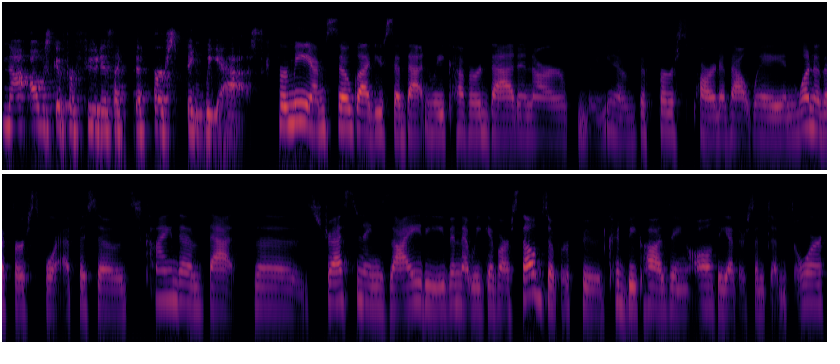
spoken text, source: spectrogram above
not always go for food as like the first thing we ask. For me, I'm so glad you said that, and we covered that in our, you know, the first part of Outweigh and one of the first four episodes. Kind of that the stress and anxiety even that we give ourselves over food could be causing all the other symptoms or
